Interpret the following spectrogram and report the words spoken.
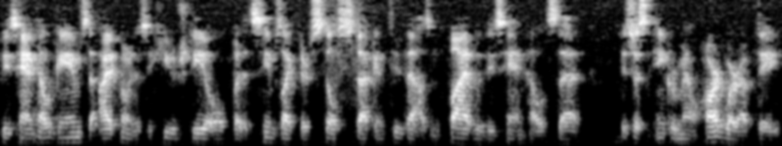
these handheld games, the iPhone is a huge deal, but it seems like they're still stuck in 2005 with these handhelds that is just incremental hardware update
